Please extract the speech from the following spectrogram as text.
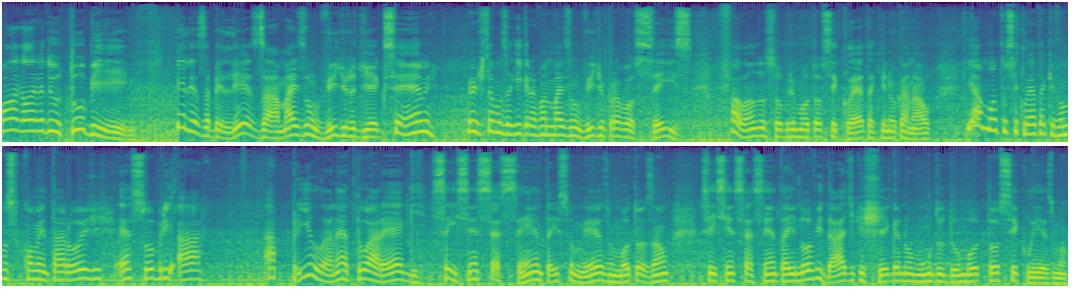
Fala galera do YouTube, beleza, beleza? Mais um vídeo do CM. Hoje estamos aqui gravando mais um vídeo para vocês falando sobre motocicleta aqui no canal. E a motocicleta que vamos comentar hoje é sobre a Aprila, né? Tuareg 660, isso mesmo, motorzão 660 aí, novidade que chega no mundo do motociclismo.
